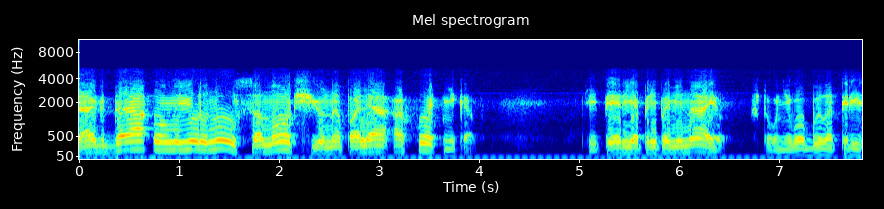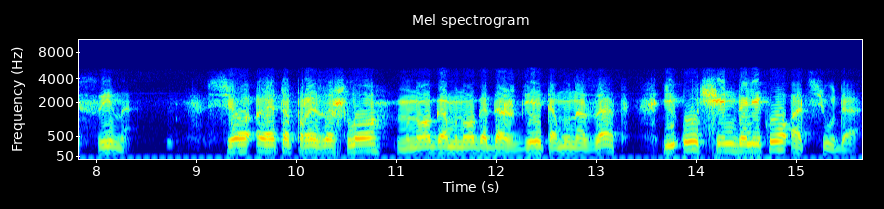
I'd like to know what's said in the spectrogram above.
Тогда он вернулся ночью на поля охотников. Теперь я припоминаю, что у него было три сына. Все это произошло много-много дождей тому назад и очень далеко отсюда,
